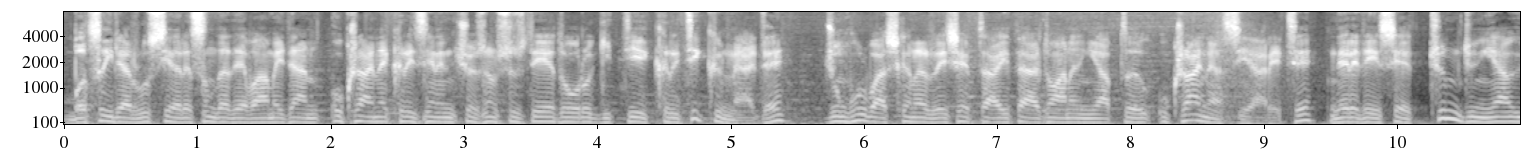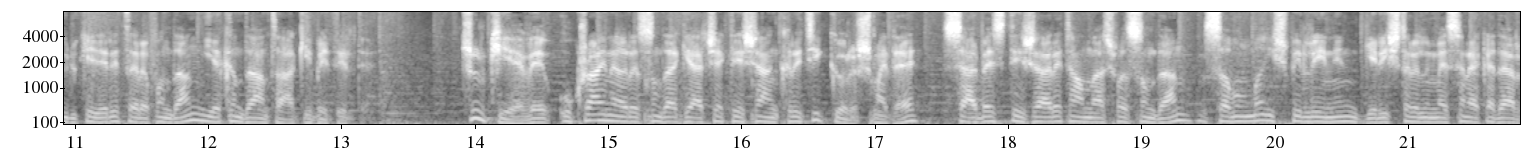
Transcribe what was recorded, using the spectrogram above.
Batı ile Rusya arasında devam eden Ukrayna krizinin çözümsüzlüğe doğru gittiği kritik günlerde Cumhurbaşkanı Recep Tayyip Erdoğan'ın yaptığı Ukrayna ziyareti neredeyse tüm dünya ülkeleri tarafından yakından takip edildi. Türkiye ve Ukrayna arasında gerçekleşen kritik görüşmede serbest ticaret anlaşmasından savunma işbirliğinin geliştirilmesine kadar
